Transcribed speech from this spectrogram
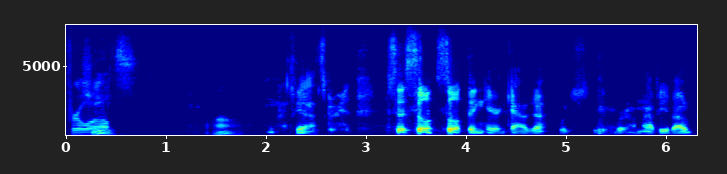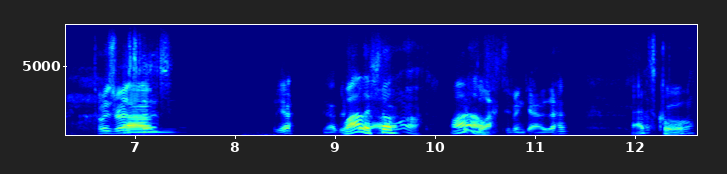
for a while. Jeez. Wow. Yeah, that's great. So still still a thing here in Canada, which I'm happy about. Toys R Us Um, does? yeah, yeah. They're Wow, they're Oh, still- wow. they're still active in Canada. That's cool.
